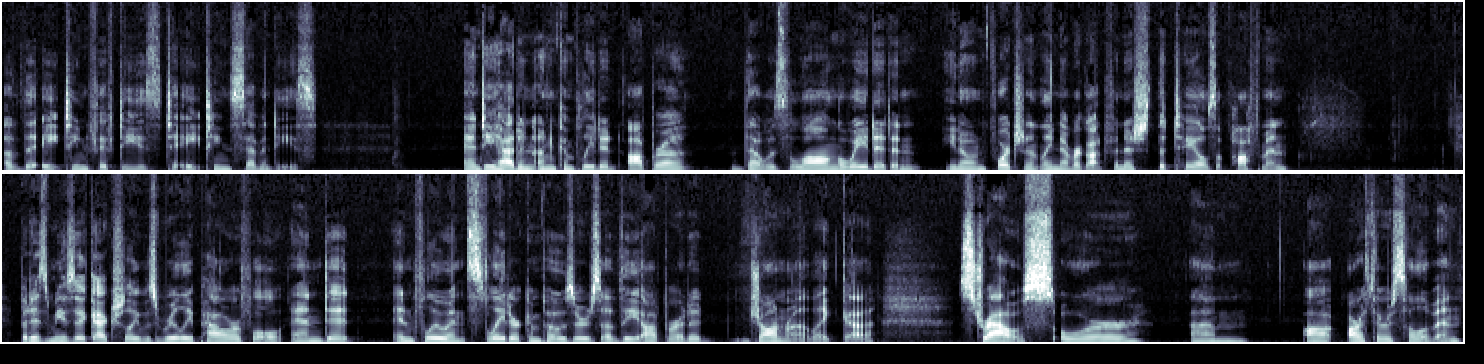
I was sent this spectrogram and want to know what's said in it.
of the 1850s to 1870s and he had an uncompleted opera that was long awaited and, you know, unfortunately never got finished, The Tales of Hoffmann. But his music actually was really powerful and it influenced later composers of the operetta genre, like uh, Strauss or um, Ar- Arthur Sullivan.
